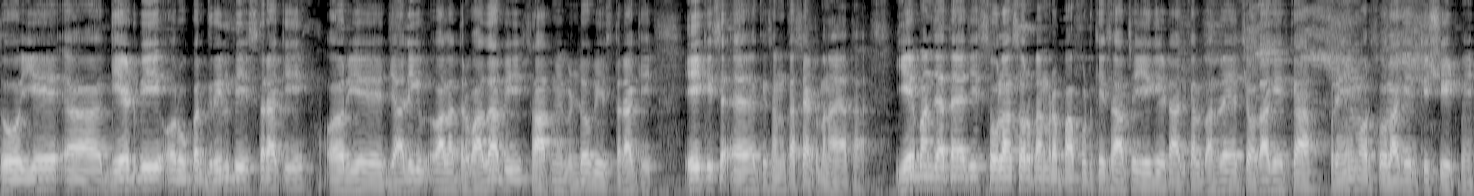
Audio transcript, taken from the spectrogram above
तो ये गेट भी और ऊपर ग्रिल भी इस तरह की और ये जाली वाला दरवाज़ा भी, साथ में विंडो भी इस तरह की, एक ही किस्म का सेट बनाया था। ये बन जाता है जी सोलह सौ रुपये मरबा फुट के हिसाब से ये गेट आजकल बन रहे हैं, चौदह गेट का फ्रेम और सोलह गेट की शीट में।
